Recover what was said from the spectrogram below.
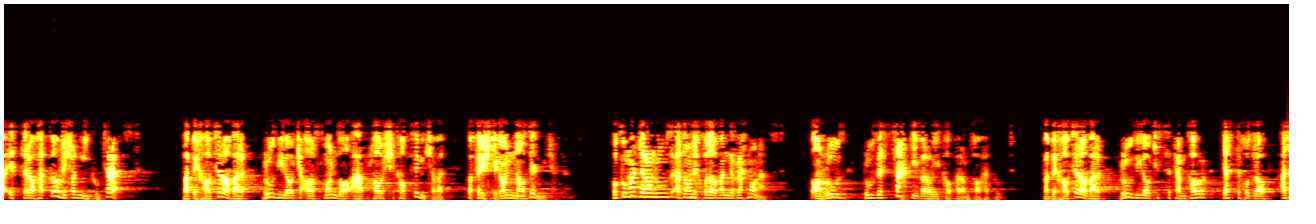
و استراحتگاهشان نیکوتر است و به خاطر آور روزی را که آسمان با ابرها شکافته می شود و فرشتگان نازل می گردند. حکومت در آن روز از آن خداوند رحمان است و آن روز روز سختی برای کافران خواهد بود و به خاطر آور روزی را که ستمکار دست خود را از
